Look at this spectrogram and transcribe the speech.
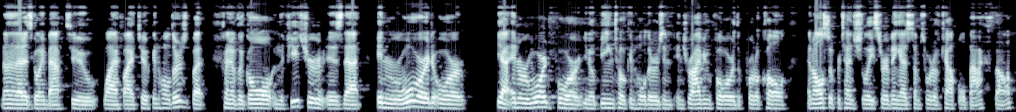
None of that is going back to YFI token holders. But kind of the goal in the future is that in reward or yeah, in reward for you know being token holders and, and driving forward the protocol and also potentially serving as some sort of capital backstop,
